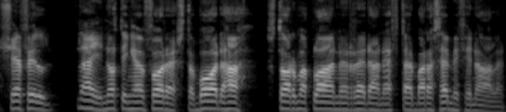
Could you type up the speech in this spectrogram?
Sheffield, nej, Nottingham Forest och båda har stormat planen redan efter bara semifinalen.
